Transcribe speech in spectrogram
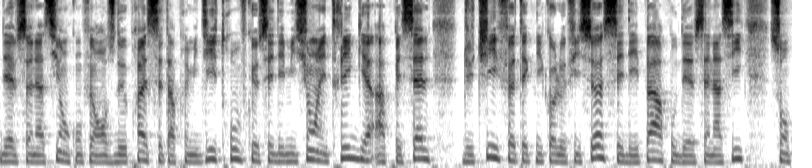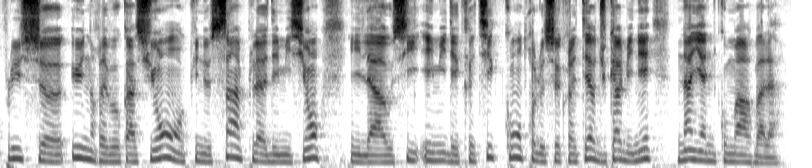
Dave Sanassi, en conférence de presse cet après-midi, trouve que ces démissions intriguent après celles du Chief Technical Officer. Ces départs pour Dave Sanassi sont plus euh, une révocation qu'une simple démission. Il a aussi émis des critiques contre le secrétaire du cabinet, Nayan Kumar Bala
